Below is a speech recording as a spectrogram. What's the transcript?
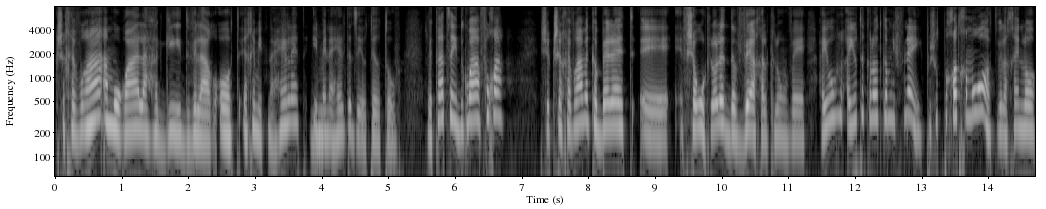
כשחברה אמורה להגיד ולהראות איך היא מתנהלת, היא מנהלת את זה יותר טוב. וקצא"א היא דוגמה הפוכה, שכשחברה מקבלת אה, אפשרות לא לדווח על כלום, והיו היו תקלות גם לפני, פשוט פחות חמורות, ולכן לא,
